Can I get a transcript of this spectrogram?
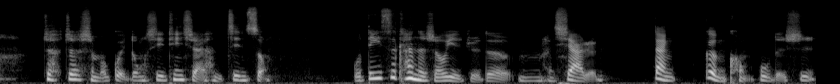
这这什么鬼东西？听起来很惊悚。我第一次看的时候也觉得，嗯，很吓人。但更恐怖的是，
